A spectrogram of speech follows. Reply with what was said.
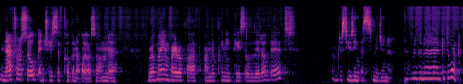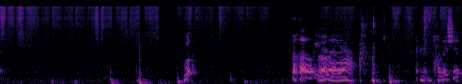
natural soap, and traces of coconut oil. So I'm gonna rub my EnviroCloth on the cleaning paste a little bit. I'm just using a smidgen. And we're gonna get to work. Whoa. Oh, yeah. Oh, yeah. And then polish it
